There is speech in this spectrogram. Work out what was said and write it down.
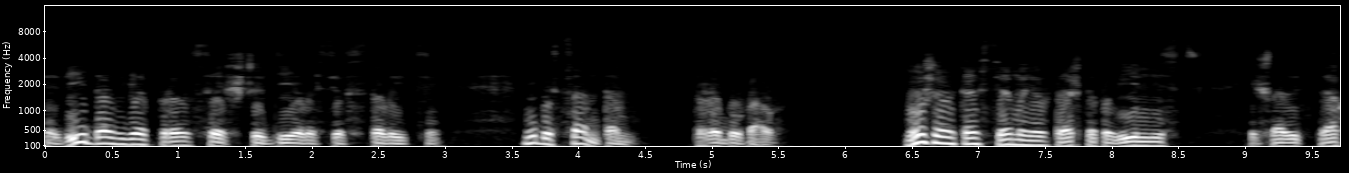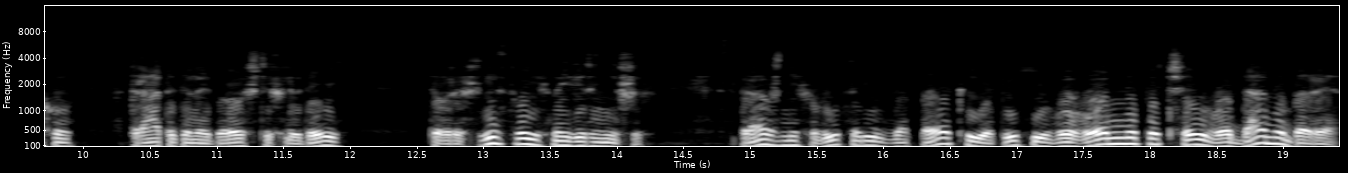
Відав я про все, що діялося в столиці, ніби сам там пробував. Може, ота вся моя вперта повільність ішла від страху втратити найдорожчих людей, товаришів своїх найвірніших, справжніх лицарів запеки, яких і вогонь не пече, й вода не бере.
